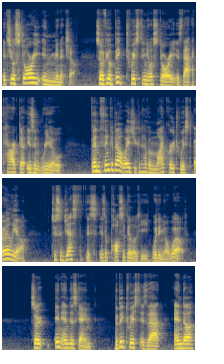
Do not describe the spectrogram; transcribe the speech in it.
it's your story in miniature. So, if your big twist in your story is that a character isn't real, then think about ways you can have a micro twist earlier to suggest that this is a possibility within your world. So, in Ender's Game, the big twist is that Ender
